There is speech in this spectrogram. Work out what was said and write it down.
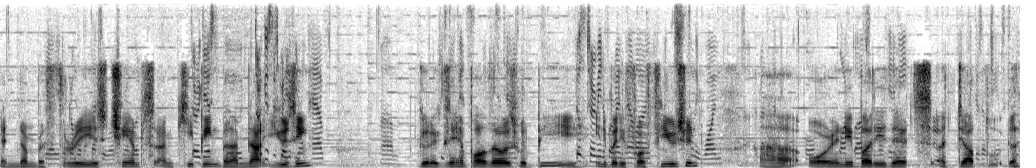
And number three is champs I'm keeping but I'm not using. Good example of those would be anybody for fusion uh, or anybody that's a, a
